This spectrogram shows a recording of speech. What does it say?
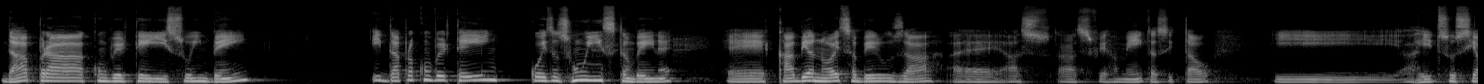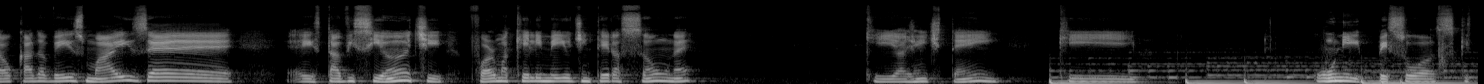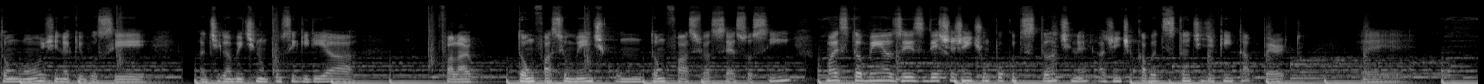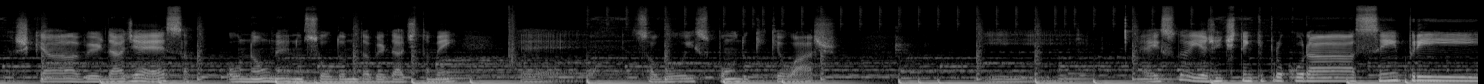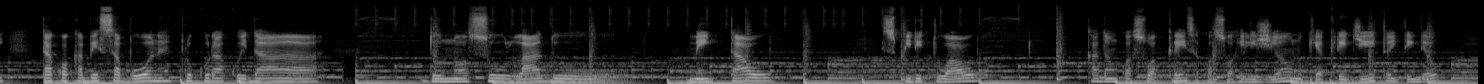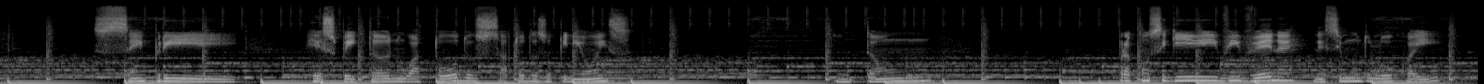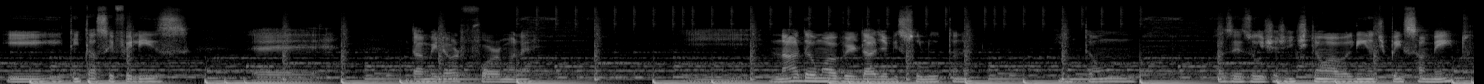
Dá para converter isso em bem e dá para converter em coisas ruins também, né? É, cabe a nós saber usar é, as, as ferramentas e tal. E a rede social cada vez mais é, é está viciante, forma aquele meio de interação, né? Que a gente tem, que une pessoas que estão longe, né? Que você antigamente não conseguiria falar tão facilmente, com tão fácil acesso assim, mas também às vezes deixa a gente um pouco distante, né? A gente acaba distante de quem está perto. É, acho que a verdade é essa, ou não, né? Não sou o dono da verdade também. É, só vou expondo o que, que eu acho. E é isso daí. A gente tem que procurar sempre estar tá com a cabeça boa, né? Procurar cuidar do nosso lado mental, espiritual, cada um com a sua crença, com a sua religião, no que acredita, entendeu? Sempre respeitando a todos, a todas as opiniões. Então, para conseguir viver, né, nesse mundo louco aí e tentar ser feliz da melhor forma, né? E nada é uma verdade absoluta, né? Então, às vezes hoje a gente tem uma linha de pensamento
